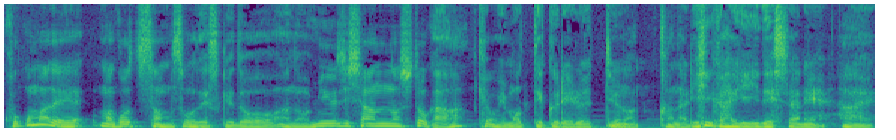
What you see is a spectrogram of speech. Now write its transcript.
ここまで、まあ、ゴッチさんもそうですけどあのミュージシャンの人が興味持ってくれるっていうのはかなり意外でしたね。はい。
